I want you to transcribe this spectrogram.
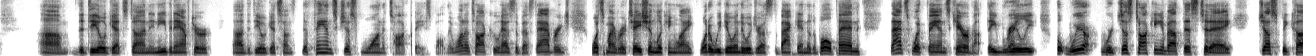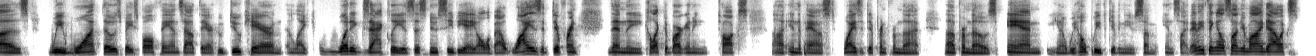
um, the deal gets done. And even after uh, the deal gets done, the fans just want to talk baseball. They want to talk who has the best average. What's my rotation looking like? What are we doing to address the back end of the bullpen? That's what fans care about. They Right. really, but we're we're just talking about this today just because we want those baseball fans out there who do care and, and like what exactly is this new CBA all about? Why is it different than the collective bargaining talks uh, in the past? Why is it different from that uh, from those? And you know, we hope we've given you some insight. Anything else on your mind, Alex?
